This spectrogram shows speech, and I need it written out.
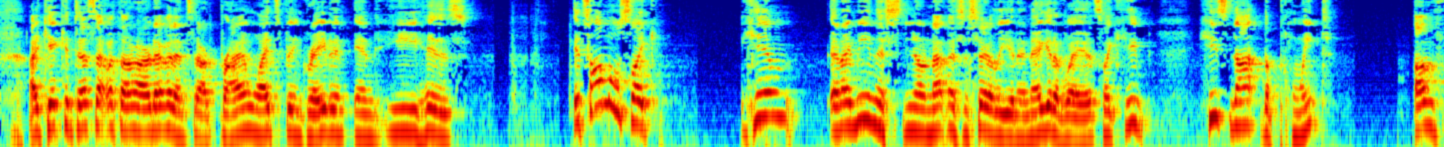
I can't contest that without hard evidence. Our Brian White's been great, and, and he has. It's almost like him, and I mean this, you know, not necessarily in a negative way. It's like he he's not the point of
